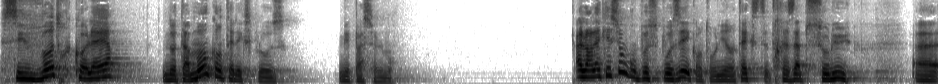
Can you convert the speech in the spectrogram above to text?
c'est votre colère, notamment quand elle explose, mais pas seulement. Alors la question qu'on peut se poser quand on lit un texte très absolu, euh,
